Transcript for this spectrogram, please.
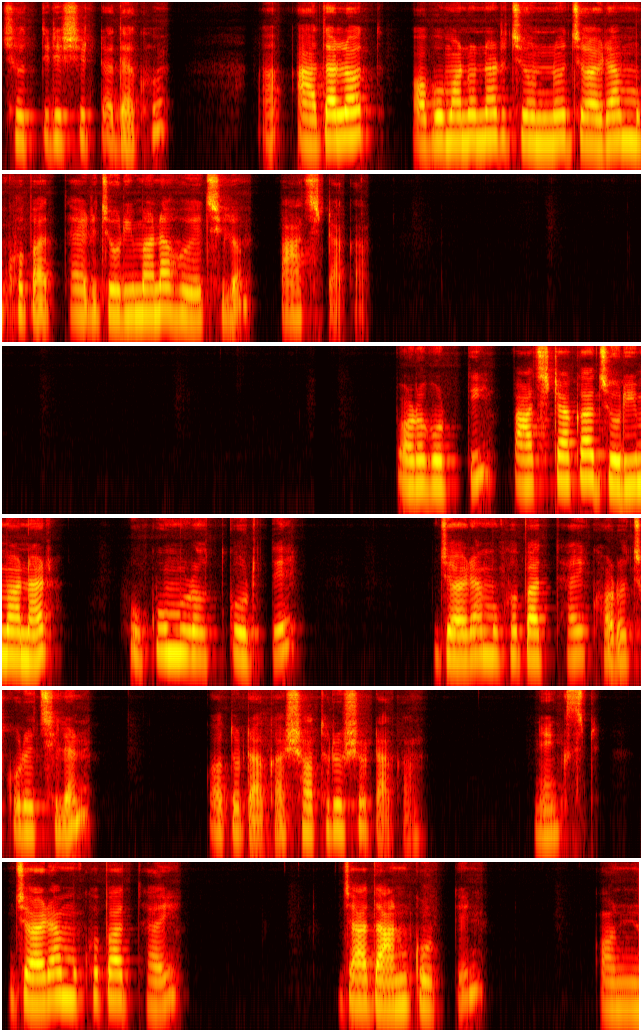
ছত্রিশেরটা দেখো। আদালত অবমাননার জন্য জয়রাম মুখোপাধ্যায়ের জরিমানা হয়েছিল পাঁচ টাকা। পরবর্তী, পাঁচ টাকা জরিমানার হুকুম রোধ করতে জয়রাম মুখোপাধ্যায় খরচ করেছিলেন কত টাকা? সতেরোশো টাকা। নেক্সট। জয়রাম মুখোপাধ্যায় যা দান করতেন অন্ন।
